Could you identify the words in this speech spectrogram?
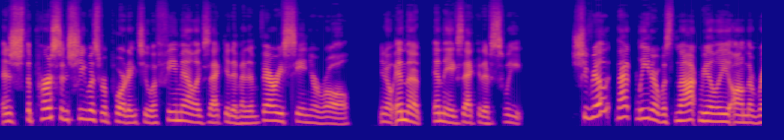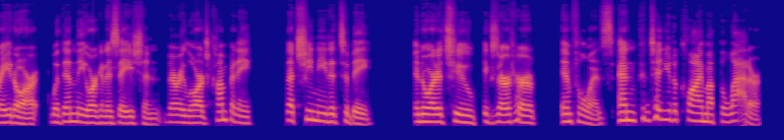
And sh- the person she was reporting to, a female executive in a very senior role, you know, in the in the executive suite, she really that leader was not really on the radar within the organization, very large company that she needed to be in order to exert her influence and continue to climb up the ladder.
